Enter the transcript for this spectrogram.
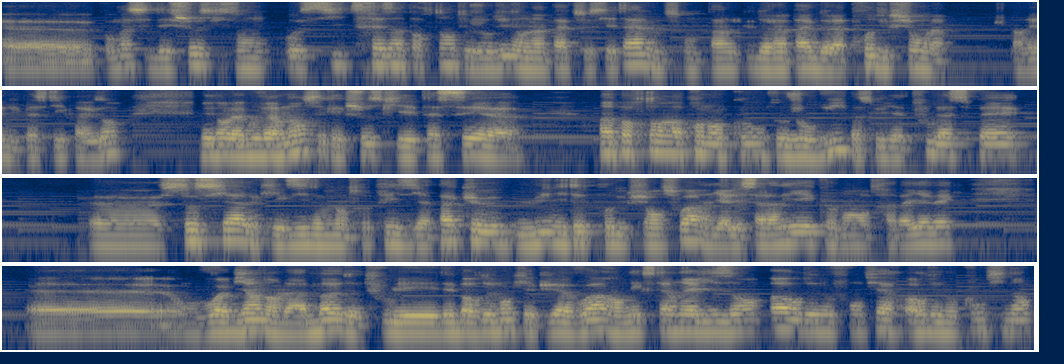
Euh, pour moi, c'est des choses qui sont aussi très importantes aujourd'hui dans l'impact sociétal, parce qu'on parle de l'impact de la production, là. Je parlais du plastique, par exemple. Mais dans la gouvernance, c'est quelque chose qui est assez important à prendre en compte aujourd'hui, parce qu'il y a tout l'aspect euh, social qui existe dans une entreprise. Il n'y a pas que l'unité de production en soi, il y a les salariés, comment on travaille avec. Euh, on voit bien dans la mode tous les débordements qu'il y a pu avoir en externalisant hors de nos frontières, hors de nos continents,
